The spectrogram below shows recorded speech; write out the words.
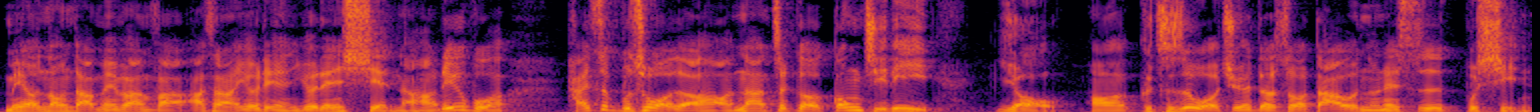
没有弄到，没办法，阿森纳有点有点险啊。利物浦还是不错的哈。那这个攻击力。有哦，只是我觉得说达尔文努内斯不行，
